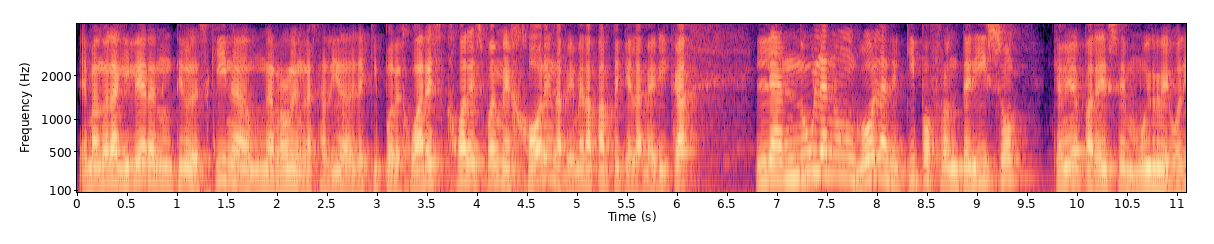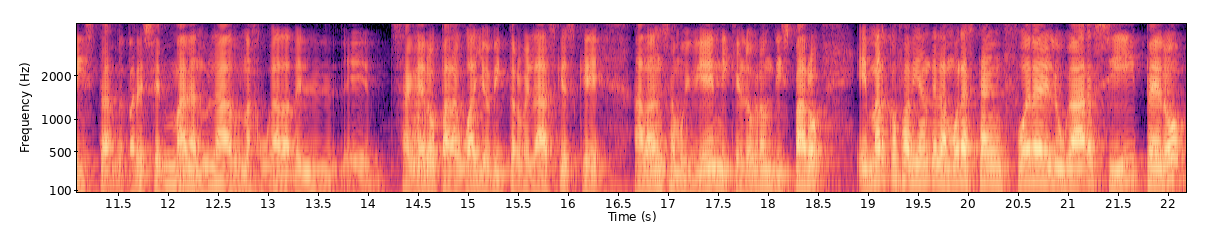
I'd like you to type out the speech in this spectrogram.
Emanuel Aguilera en un tiro de esquina, un error en la salida del equipo de Juárez. Juárez fue mejor en la primera parte que el América. Le anulan un gol al equipo fronterizo que a mí me parece muy rigorista, me parece mal anulado, una jugada del eh, zaguero paraguayo Víctor Velázquez que avanza muy bien y que logra un disparo. Eh, Marco Fabián de la Mora está en fuera de lugar, sí, pero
